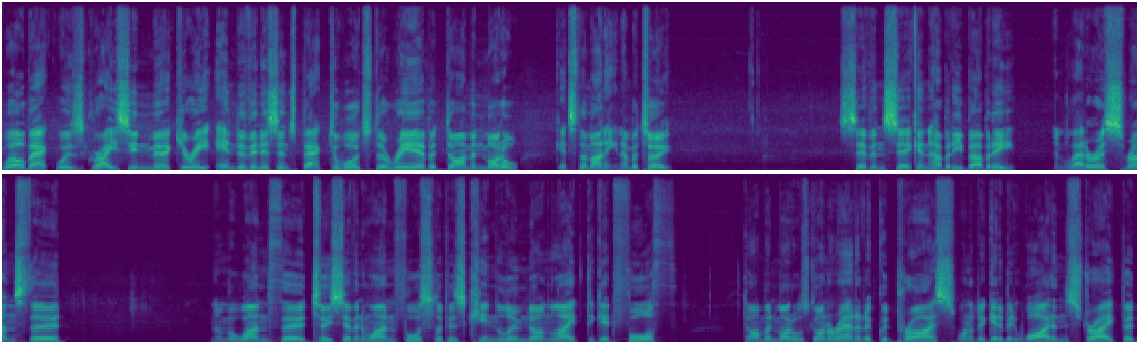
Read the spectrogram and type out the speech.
Well back was Grace in Mercury, End of Innocence back towards the rear, but Diamond Model gets the money. Number two. Seven second, Hubbity Bubbity, and Lateralis runs third. Number one, third, 271, four slippers, Kin loomed on late to get fourth. Diamond Model's gone around at a good price. Wanted to get a bit wide in the straight, but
